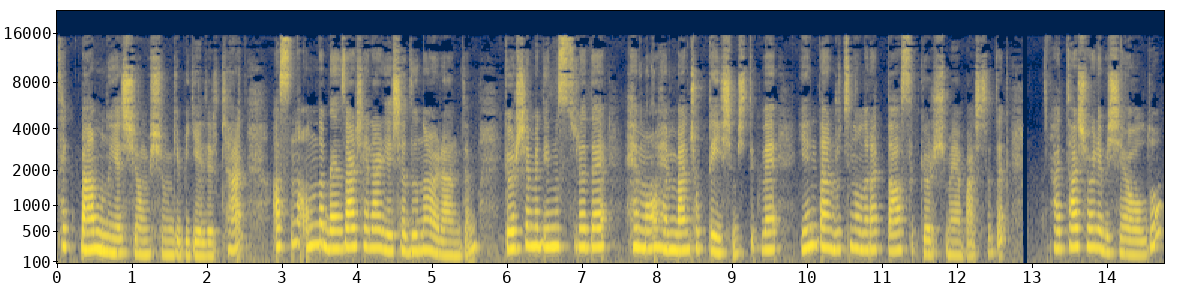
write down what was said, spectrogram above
tek ben bunu yaşıyormuşum gibi gelirken aslında onun da benzer şeyler yaşadığını öğrendim. Görüşemediğimiz sürede hem o hem ben çok değişmiştik ve yeniden rutin olarak daha sık görüşmeye başladık. Hatta şöyle bir şey oldu.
